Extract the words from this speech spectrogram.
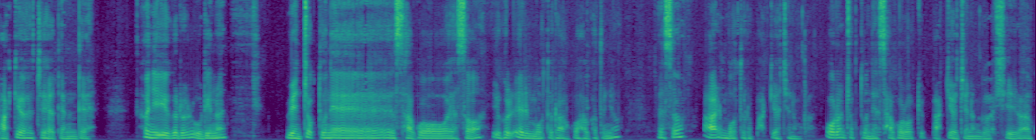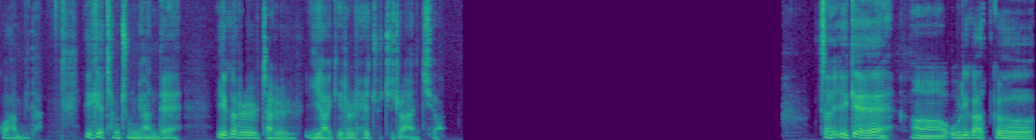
바뀌어져야 되는데 흔히 이거를 우리는 왼쪽 두뇌 사고에서 이걸 L 모드라고 하거든요. 그래서 R 모드로 바뀌어지는 것, 오른쪽 두뇌 사고로 바뀌어지는 것이라고 합니다. 이게 참 중요한데 이거를 잘 이야기를 해주지를 않지요. 자, 이게 어, 우리가 그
